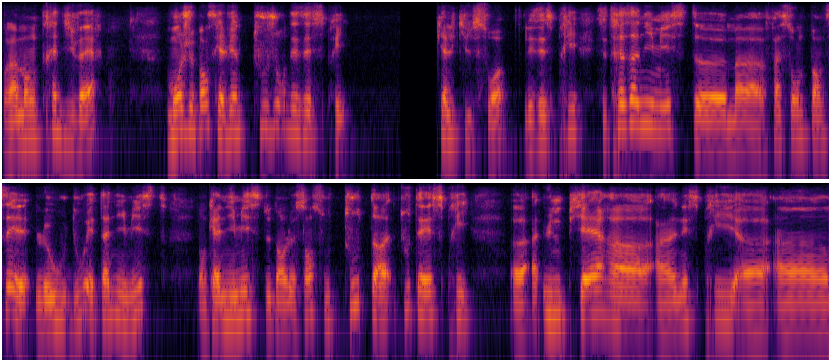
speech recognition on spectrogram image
vraiment très divers. Moi, je pense qu'elle vient toujours des esprits quels qu'ils soient. Les esprits, c'est très animiste, euh, ma façon de penser. Le houdou est animiste, donc animiste dans le sens où tout, tout est esprit. Euh, une pierre a, un esprit, euh,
